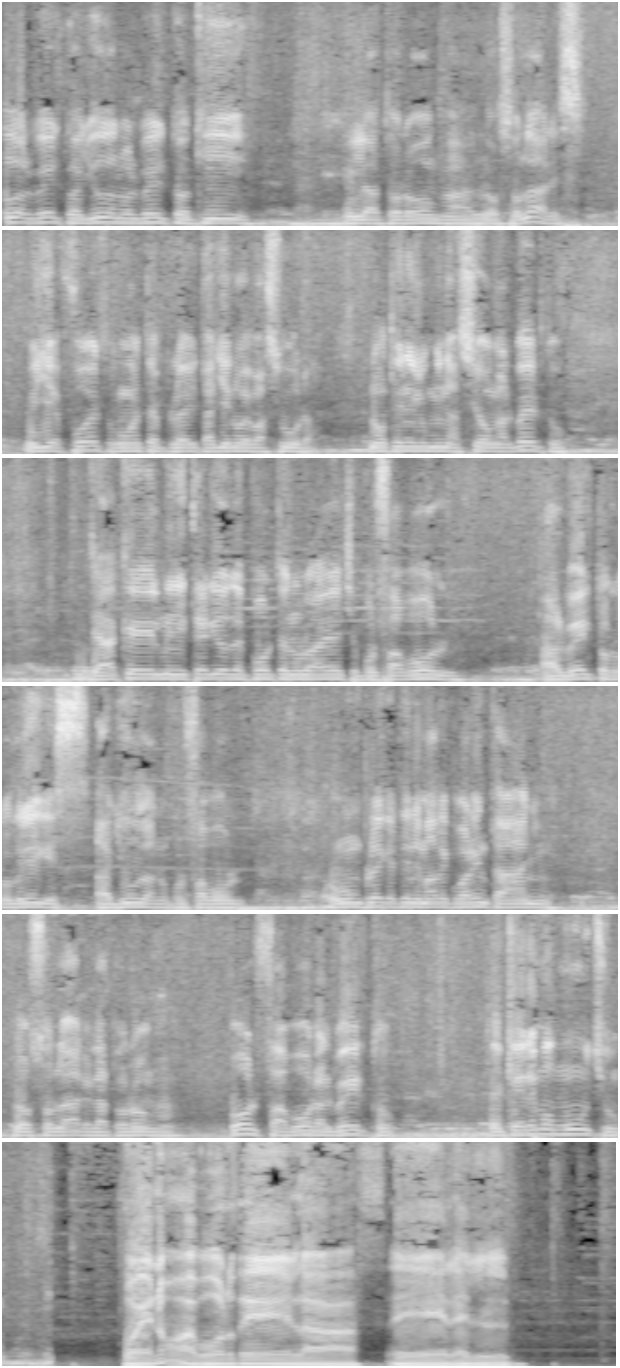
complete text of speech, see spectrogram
Alberto, ayúdanos Alberto aquí en la toronja, los solares. Villa Esfuerzo con este play está lleno de basura, no tiene iluminación, Alberto. Ya que el Ministerio de Deporte no lo ha hecho, por favor, Alberto Rodríguez, ayúdanos, por favor, con un play que tiene más de 40 años, los solares, la toronja. Por favor, Alberto, te queremos mucho. Bueno, aborde las, eh, el,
